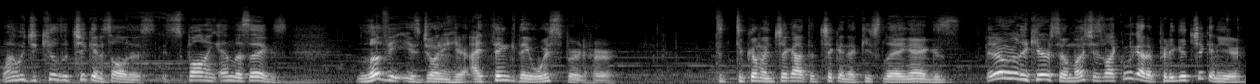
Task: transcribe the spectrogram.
Why would you kill the chicken? It's all this. It's spawning endless eggs. Lovey is joining here. I think they whispered her to, to come and check out the chicken that keeps laying eggs. They don't really care so much. It's like, we got a pretty good chicken here.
